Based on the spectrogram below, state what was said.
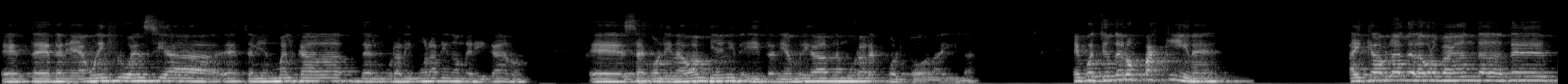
Este, tenían una influencia este, bien marcada del muralismo latinoamericano. Eh, se coordinaban bien y, tenían brigadas de murales por toda la isla. En cuestión de los pasquines, hay que hablar de la propaganda de,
